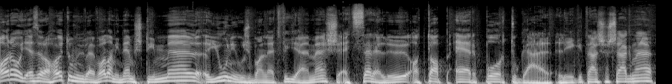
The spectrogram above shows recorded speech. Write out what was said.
arra, hogy ezzel a hajtóművel valami nem stimmel, júniusban lett figyelmes egy szerelő a TAP Air Portugál légitársaságnál,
